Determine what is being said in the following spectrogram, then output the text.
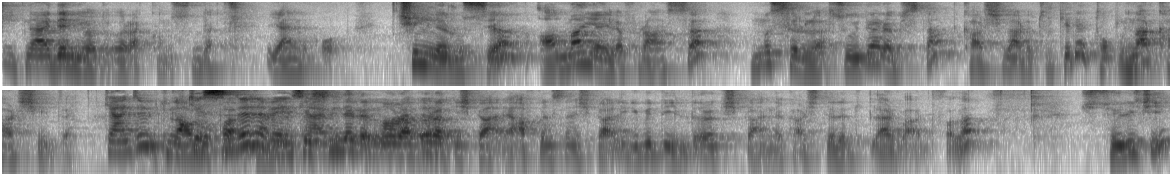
ikna edemiyordu Irak konusunda. Yani Çin'le Rusya, Almanya ile Fransa, Mısır'la Suudi Arabistan karşılardı. Türkiye'de toplumlar karşıydı. Kendi Bütün Avrupa, ülkesinde de yani benzer ülkesinde de Irak. Irak işgali, Afganistan işgali gibi değildi. Irak işgaline karşı tereddütler vardı falan. Söyleyeceğim,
